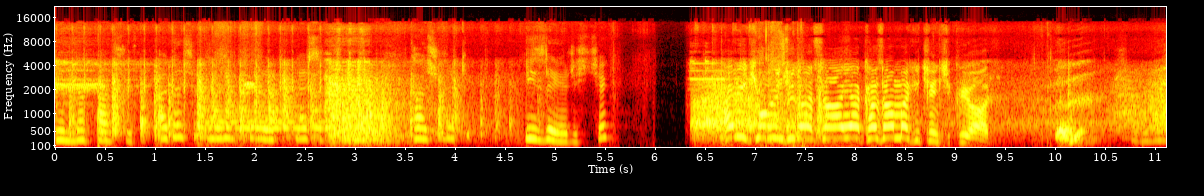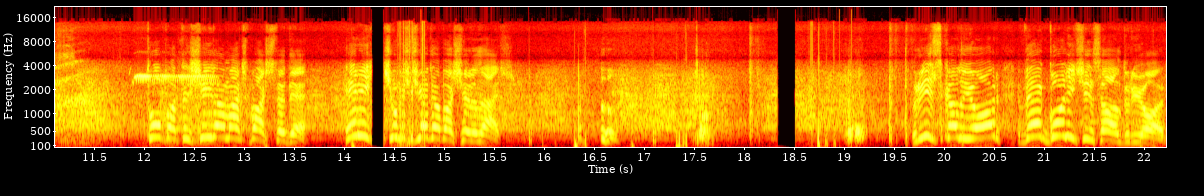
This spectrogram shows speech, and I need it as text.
yeniden başlıyoruz. Arkadaşlar bir kere rakipler seçiliyor. Karşı rakip bizle yarışacak. Her iki oyuncu da sahaya kazanmak için çıkıyor. Top atışıyla maç başladı. Her iki oyuncuya da başarılar. Risk alıyor ve gol için saldırıyor.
